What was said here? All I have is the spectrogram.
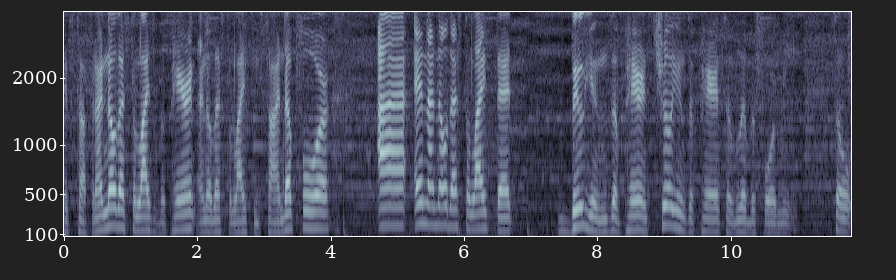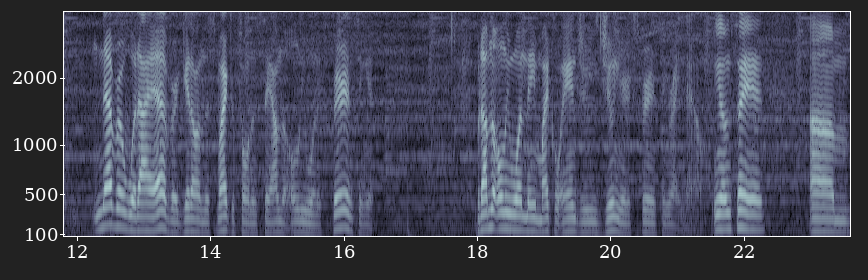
it's tough. And I know that's the life of a parent. I know that's the life we signed up for. I, and I know that's the life that billions of parents, trillions of parents have lived before me. So never would I ever get on this microphone and say I'm the only one experiencing it. But I'm the only one named Michael Andrews Jr. experiencing right now. You know what I'm saying? Um,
